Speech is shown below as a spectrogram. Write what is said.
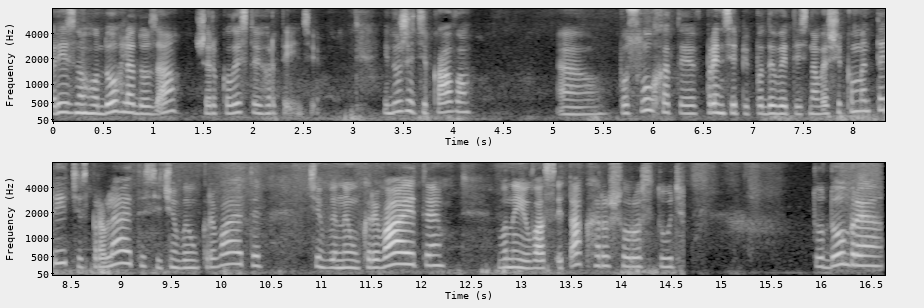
різного догляду за широколистою гортензією. І дуже цікаво е, послухати, в принципі, подивитись на ваші коментарі, чи справляєтесь, і чим ви укриваєте, чим ви не укриваєте. Вони у вас і так хорошо ростуть. То добре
